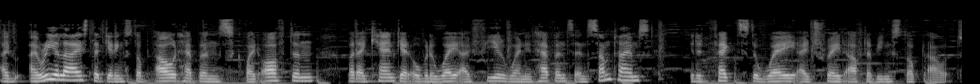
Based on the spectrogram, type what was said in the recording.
I, I realize that getting stopped out happens quite often, but I can't get over the way I feel when it happens, and sometimes it affects the way I trade after being stopped out.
